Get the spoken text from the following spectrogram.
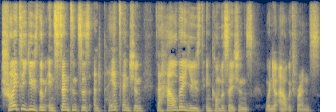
Try to use them in sentences and pay attention to how they're used in conversations when you're out with friends.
